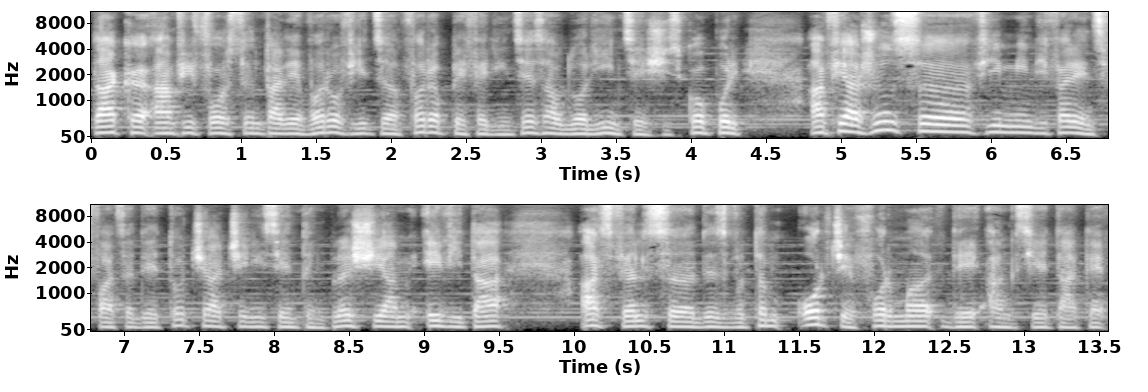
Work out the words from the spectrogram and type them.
Dacă am fi fost într-adevăr o ființă fără preferințe sau dorințe și scopuri, am fi ajuns să fim indiferenți față de tot ceea ce ni se întâmplă și am evita astfel să dezvoltăm orice formă de anxietate.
